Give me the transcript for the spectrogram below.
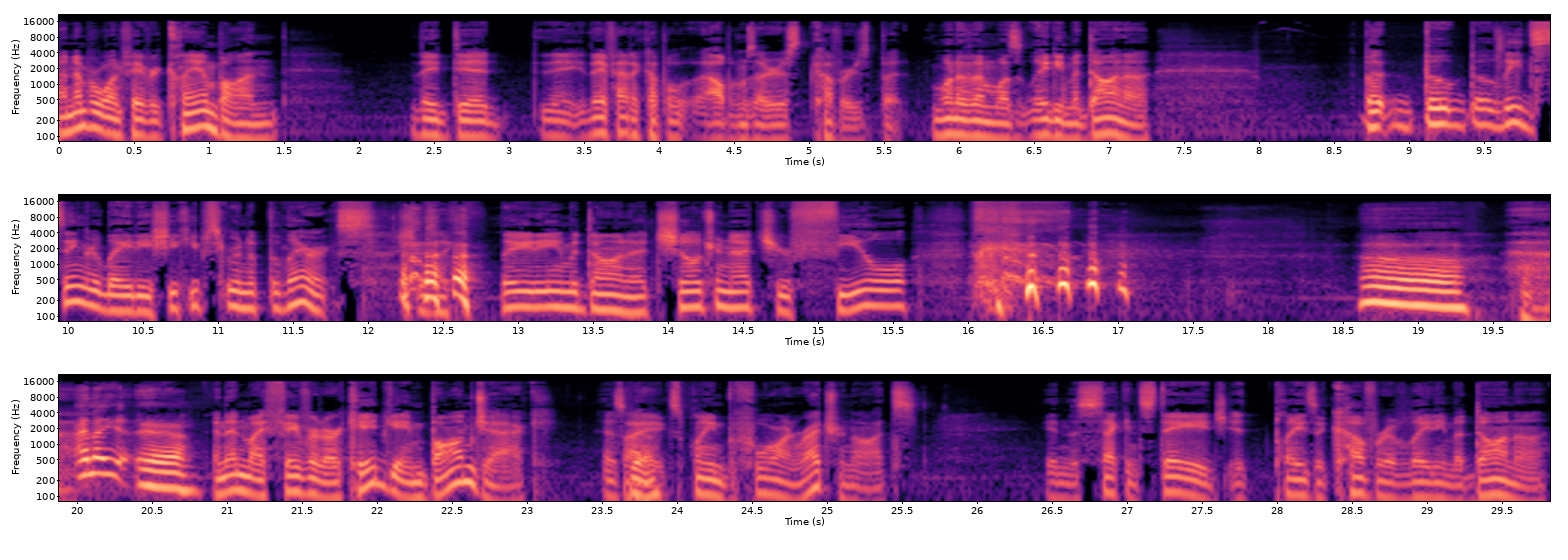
My number one favorite, Clammbon, they did. They they've had a couple albums that are just covers, but one of them was Lady Madonna. But the the lead singer lady, she keeps screwing up the lyrics. She's like, "Lady Madonna, children at your feel." And I yeah, And then my favorite arcade game, Bomb Jack, as I explained before on Retronauts, in the second stage, it plays a cover of Lady Madonna.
